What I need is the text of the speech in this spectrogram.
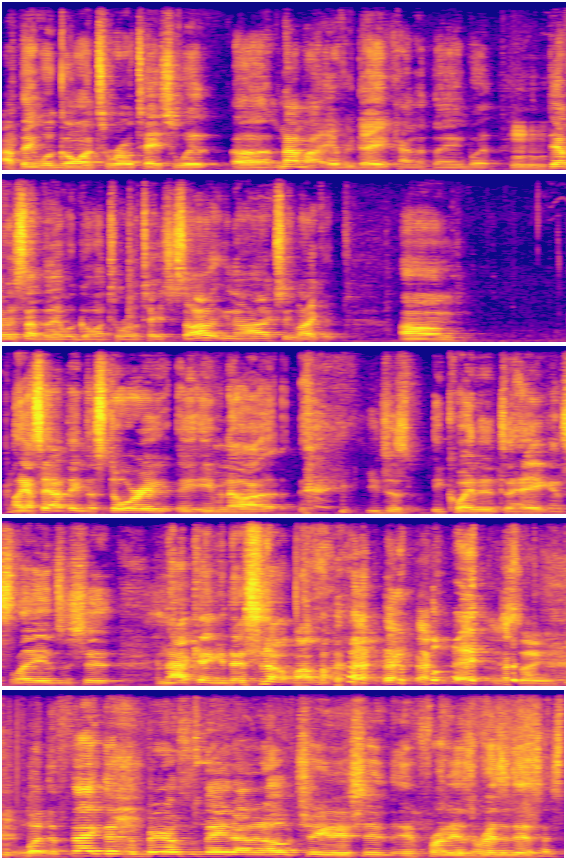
I think would go into rotation with uh, not my everyday kind of thing, but definitely something that would go into rotation. So I, you know, I actually like it. Um, like I said, I think the story, even though I, you just equated it to Hague and slaves and shit, and now I can't get that shit out my mind. but, saying. but the fact that the barrels was made out of the oak tree and shit in front of his residence,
